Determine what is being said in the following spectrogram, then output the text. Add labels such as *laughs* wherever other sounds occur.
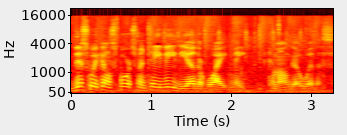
This week on Sportsman TV, the other white meat. Come on, go with us.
